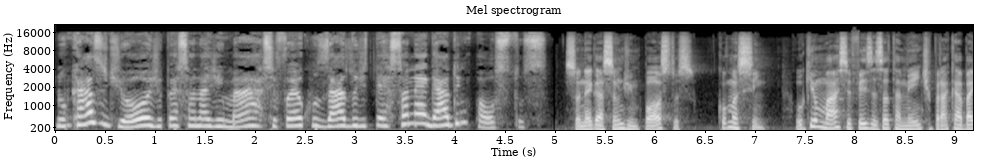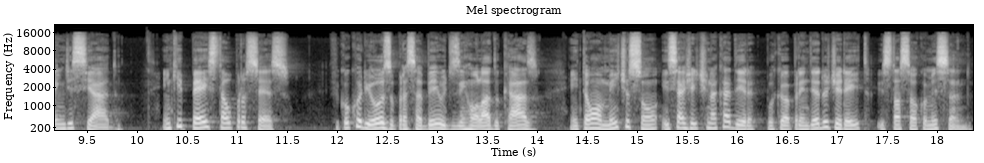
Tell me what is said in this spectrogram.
No caso de hoje, o personagem Márcio foi acusado de ter sonegado impostos. Sonegação de impostos? Como assim? O que o Márcio fez exatamente para acabar indiciado? Em que pé está o processo? Ficou curioso para saber o desenrolar do caso? Então aumente o som e se ajeite na cadeira, porque o Aprender do Direito está só começando.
